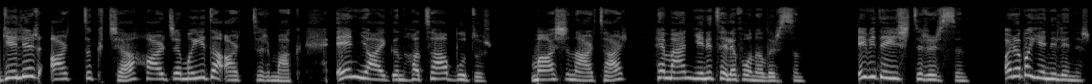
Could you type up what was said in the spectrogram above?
Gelir arttıkça harcamayı da arttırmak. En yaygın hata budur. Maaşın artar, hemen yeni telefon alırsın. Evi değiştirirsin. Araba yenilenir.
